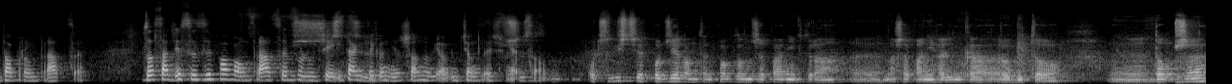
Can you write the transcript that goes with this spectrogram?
dobrą pracę? W zasadzie syzyfową pracę, bo ludzie i tak tego nie szanują i ciągle śmiecą. Oczywiście podzielam ten pogląd, że pani, która, e, nasza pani Halinka robi to e, dobrze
